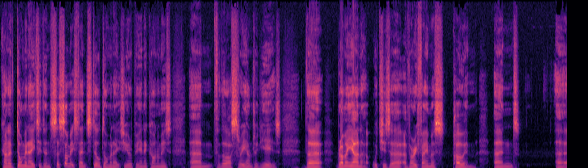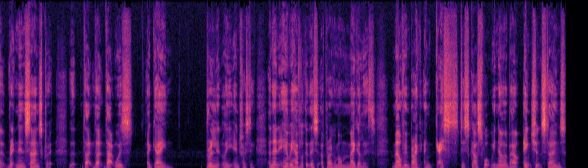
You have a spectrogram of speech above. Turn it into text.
kind of dominated and to some extent still dominates European economies um, for the last 300 years. The Ramayana, which is a, a very famous poem and uh, written in Sanskrit. That, that, that was, again, brilliantly interesting. And then here we have, look at this, a program on megaliths. Melvyn Bragg and guests discuss what we know about ancient stones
